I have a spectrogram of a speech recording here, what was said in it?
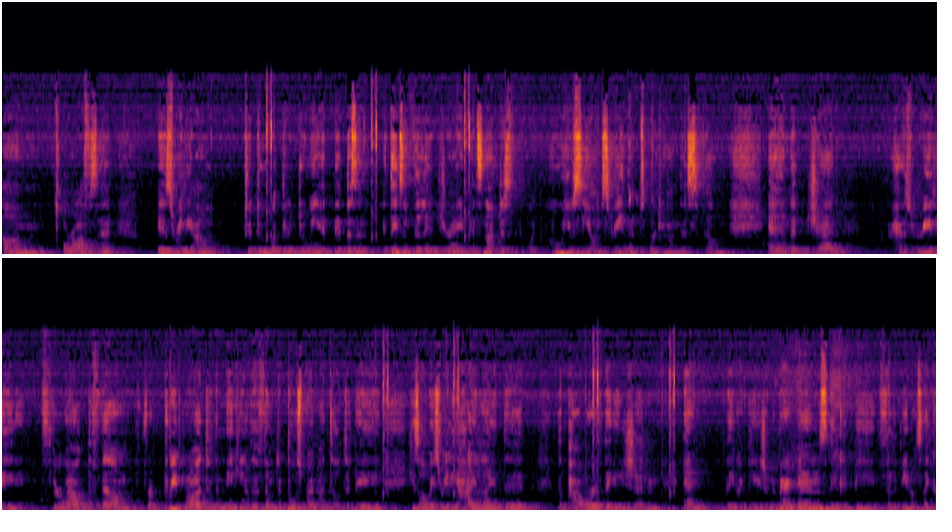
um, or offset is really out to do what they're doing. It, it, doesn't. It takes a village, right? It's not just what, who you see on screen that's working on this film. And Jhett has really, throughout the film, from pre-prod to the making of the film to post-prod until today, he's always really highlighted the power of the Asian. And they could be Asian Americans, they could be Filipinos like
